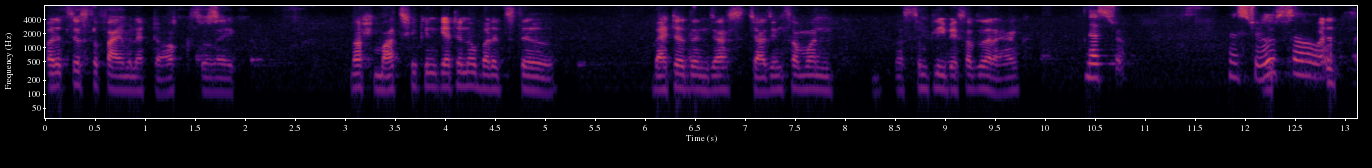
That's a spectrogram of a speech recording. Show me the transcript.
But it's just a five minute talk, so like not much you can get to know, but it's still better than just judging someone uh, simply based off the rank. That's true. That's true. But but So, it's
